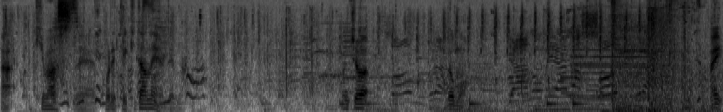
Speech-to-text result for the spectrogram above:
あ来ますね。これ敵だねでも。こんにちは。どうもはい。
